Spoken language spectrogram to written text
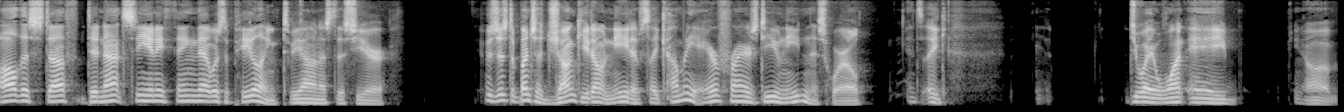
all this stuff, did not see anything that was appealing, to be honest, this year. It was just a bunch of junk you don't need. It's like, how many air fryers do you need in this world? It's like, do I want a, you know,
